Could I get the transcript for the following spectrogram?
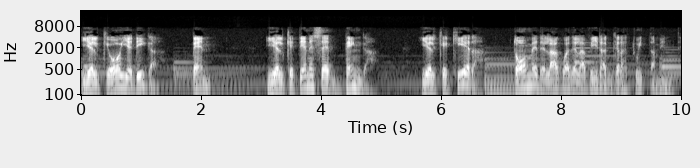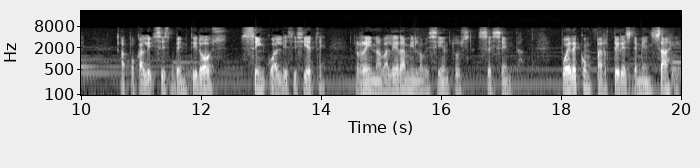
Y el que oye diga, ven. Y el que tiene sed, venga. Y el que quiera, tome del agua de la vida gratuitamente. Apocalipsis 22, 5 al 17, Reina Valera 1960. Puede compartir este mensaje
